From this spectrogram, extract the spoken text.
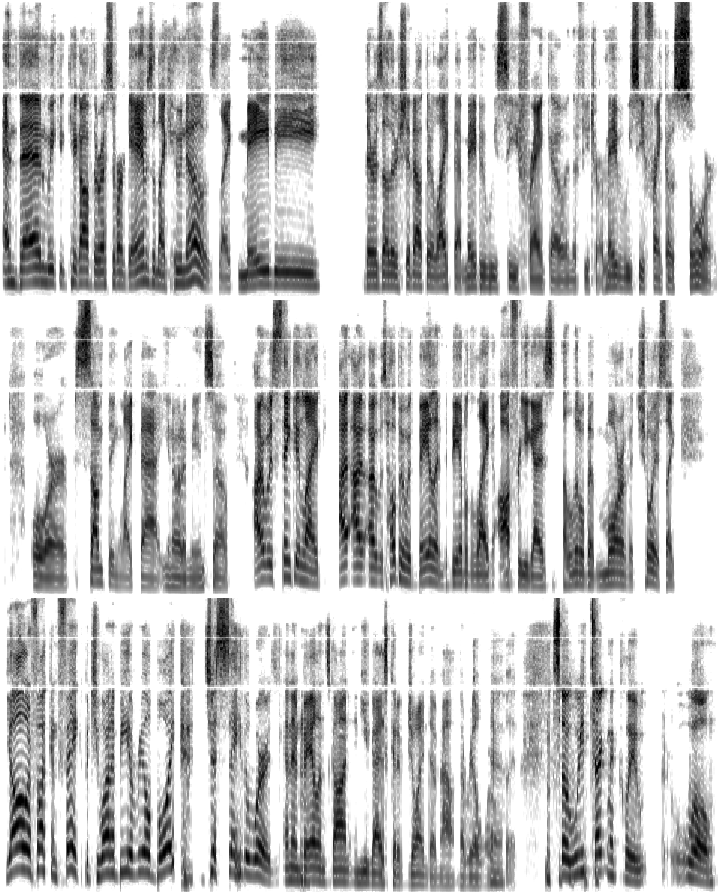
And then we could kick off the rest of our games and like, who knows? Like maybe there's other shit out there like that. Maybe we see Franco in the future, or maybe we see Franco's sword or something like that. You know what I mean? So I was thinking like I, I I was hoping with Balin to be able to like offer you guys a little bit more of a choice. Like y'all are fucking fake, but you want to be a real boy? Just say the words. And then Hmm. Balin's gone and you guys could have joined him out in the real world. Yeah. But so we technically, well,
